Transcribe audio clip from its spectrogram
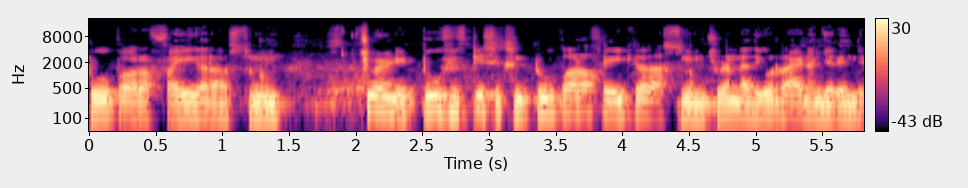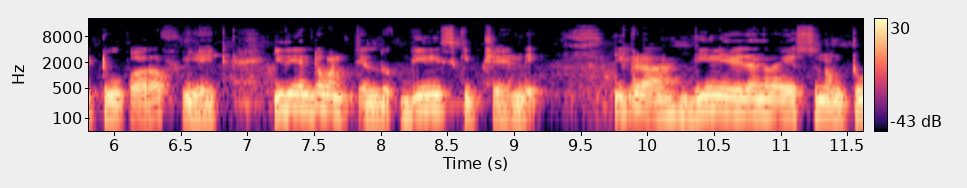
టూ పవర్ ఆఫ్ ఫైవ్గా రాస్తున్నాం. చూడండి two fifty six two power of ఎయిట్గా రాస్తున్నాం. చూడండి అది కూడా రాయడం జరిగింది. టూ పవర్ ఆఫ్ ఎయిట్ ఇదేంటో మనకు తెలియదు దీన్ని స్కిప్ చేయండి. ఇక్కడ దీన్ని ఏ విధంగా రాస్తున్నాం? టూ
